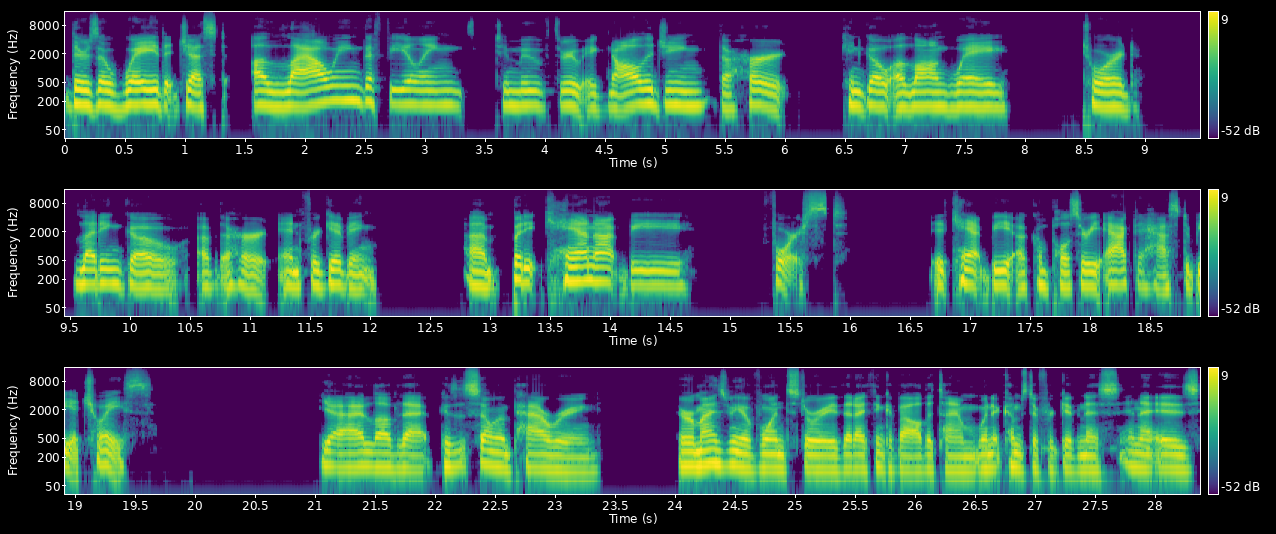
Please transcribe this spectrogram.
there's a way that just allowing the feelings to move through, acknowledging the hurt can go a long way toward letting go of the hurt and forgiving. Um, but it cannot be forced. It can't be a compulsory act. It has to be a choice. Yeah, I love that because it's so empowering. It reminds me of one story that I think about all the time when it comes to forgiveness, and that is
